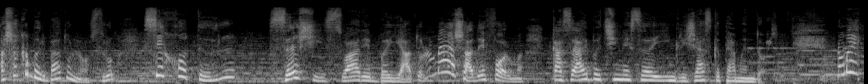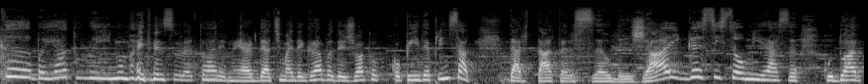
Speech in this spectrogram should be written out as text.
Așa că bărbatul nostru se hotărâ să-și însoare băiatul, numai așa de formă, ca să aibă cine să îi îngrijească pe amândoi. Numai că băiatului nu mai de însurătoare nu-i ardea, ci mai degrabă de joacă cu copiii de prin sat. Dar tatăl său deja îi găsise o mireasă cu doar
